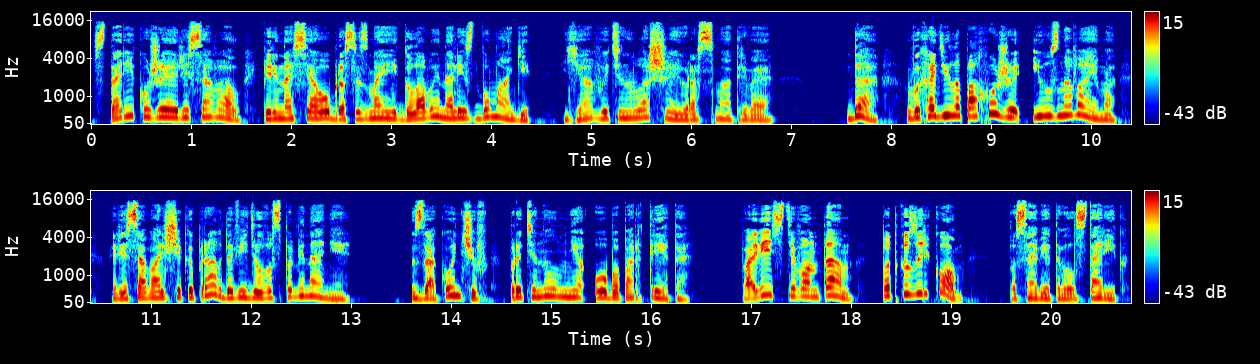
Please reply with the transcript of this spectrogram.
Старик уже рисовал, перенося образ из моей головы на лист бумаги. Я вытянула шею, рассматривая. Да, выходило похоже и узнаваемо. Рисовальщик и правда видел воспоминания. Закончив, протянул мне оба портрета. «Повесьте вон там, под козырьком», — посоветовал старик.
